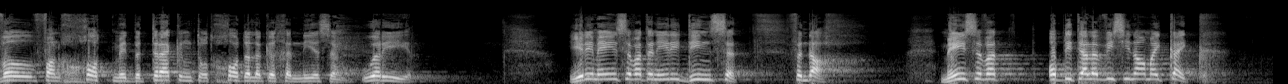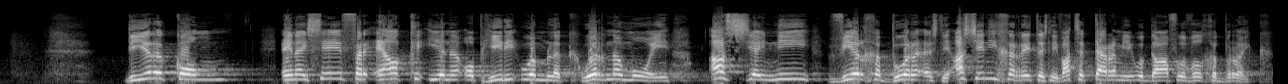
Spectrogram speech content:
wil van God met betrekking tot goddelike genesing. Hoor hier. Hierdie mense wat in hierdie diens sit vandag. Mense wat op die televisie na my kyk. Die Here kom en hy sê vir elke ene op hierdie oomblik, hoor nou mooi, as jy nie weergebore is nie, as jy nie gered is nie, watse term jy ook daarvoor wil gebruik.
